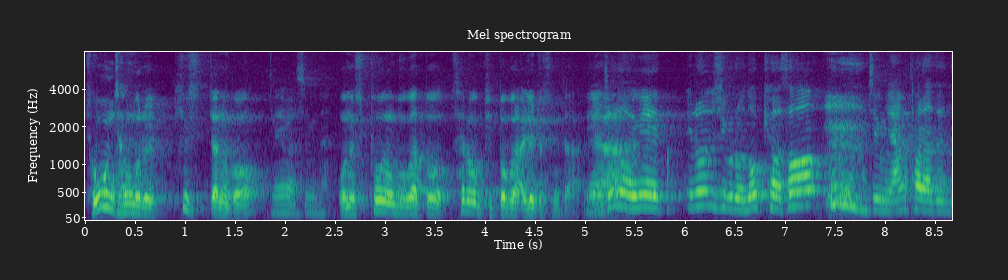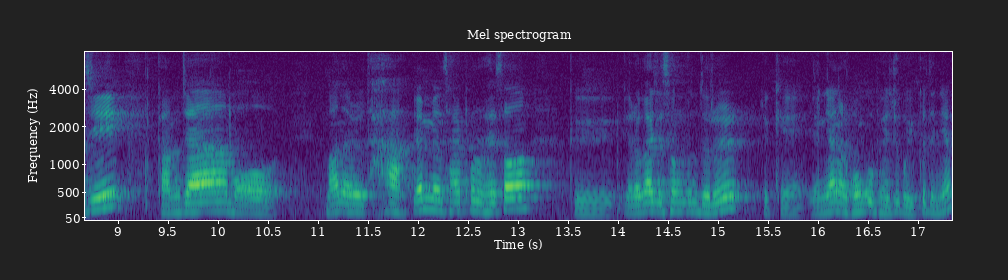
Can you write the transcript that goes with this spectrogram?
좋은 작물을 키울 수 있다는 거 네, 맞습니다. 오늘 슈퍼농부가 또 새로운 비법을 알려줬습니다. 네. 저도 이게 이런 식으로 녹여서 지금 양파라든지 감자, 뭐 마늘 다 옆면 살포를 해서 그 여러 가지 성분들을 이렇게 영양을 공급해주고 있거든요.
